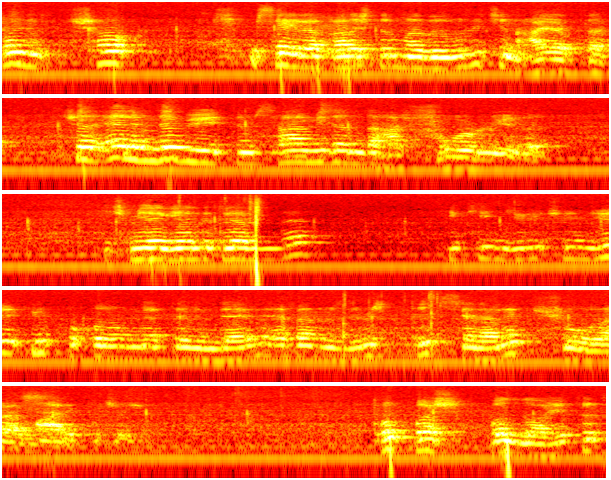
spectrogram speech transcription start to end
Çocuk çok kimseyle karıştırmadığımız için hayatta şöyle elimde büyüttüm. Sami'den daha şuurluydu. İçmeye geldiklerinde ikinci, üçüncü ilkokulun mektebindeydi. Efendimiz demiş 40 senelik şuura malik bu çocuk. Topbaş vallahi 40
